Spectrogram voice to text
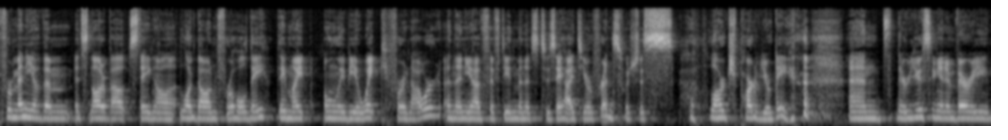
for many of them it's not about staying on, logged on for a whole day. They might only be awake for an hour and then you have 15 minutes to say hi to your friends which is a large part of your day. And they're using it in very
